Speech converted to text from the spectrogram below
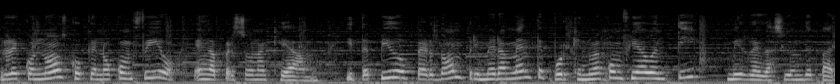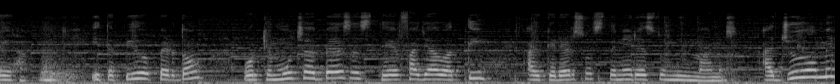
reconozco que no confío en la persona que amo. Y te pido perdón primeramente porque no he confiado en ti mi relación de pareja. Y te pido perdón porque muchas veces te he fallado a ti al querer sostener esto en mis manos. Ayúdame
